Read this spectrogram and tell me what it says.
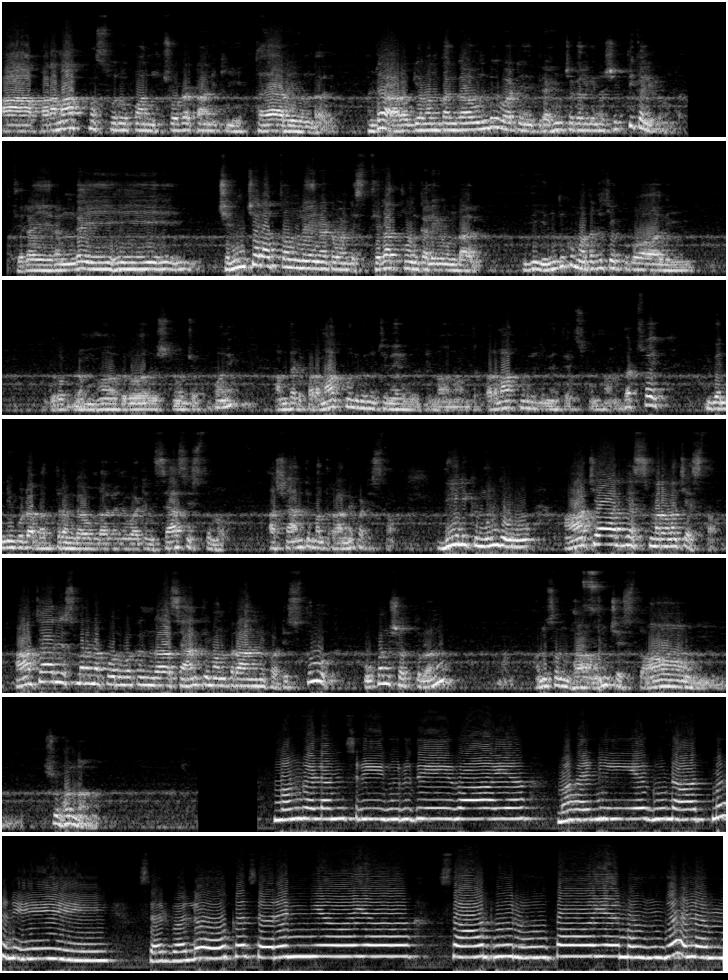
ఆ పరమాత్మ స్వరూపాన్ని చూడటానికి తయారై ఉండాలి. అంటే ఆరోగ్యవంతంగా ఉండి వాటిని గ్రహించగలిగిన శక్తి కలిగి ఉండాలి. స్థిరైరంగై. చంచలత్వం లేనటువంటి స్థిరత్వం కలిగి ఉండాలి. ఇది ఎందుకు మొదట చెప్పుకోవాలి? గురు బ్రహ్మ గురు విష్ణువు చెప్పుకొని అంతటి పరమాత్మని గురించి నేను వింటున్నాను అంత పరమాత్మ గురించి నేను తెలుసుకుంటున్నాను. దట్స్ వై ఇవన్నీ కూడా భద్రంగా ఉండాలని వాటిని శాసిస్తున్నావు ఆ శాంతి మంత్రాన్ని పఠిస్తాం. దీనికి ముందు ఆచార్య స్మరణ చేస్తాం. ఆచార్య స్మరణ పూర్వకంగా శాంతి మంత్రాన్ని పఠిస్తూ ఉపనిషత్తులను అనుసంధానం చేస్తాం. శుభం మంగళం శ్రీ గురుదేవాయ మహనీయ గుణాత్మనే सर्वलोकशरण्याय साधुरूपाय मङ्गलम्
